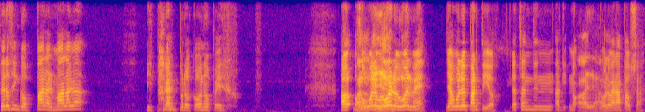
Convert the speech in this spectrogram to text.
0-5 para el Málaga y paga el Procono, pero. Ah, ojo, vuelve, vuelve, vuelve, ¿eh? Ya vuelve el partido. Ya están aquí. No, ah, vuelven a pausar.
